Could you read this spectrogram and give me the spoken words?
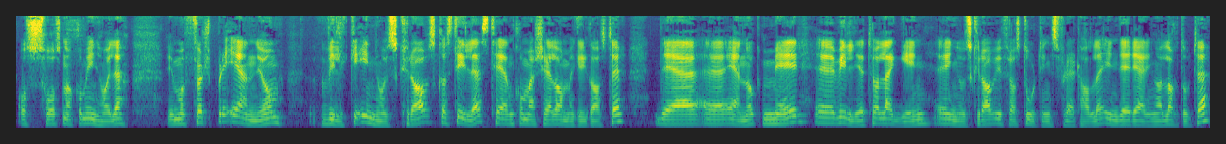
og så snakke om innholdet. Vi må først bli enige om hvilke innholdskrav skal stilles til en kommersiell allmennkringkaster. Det eh, er nok mer eh, vilje til å legge inn innholdskrav fra stortingsflertallet enn det regjeringa har lagt opp til.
